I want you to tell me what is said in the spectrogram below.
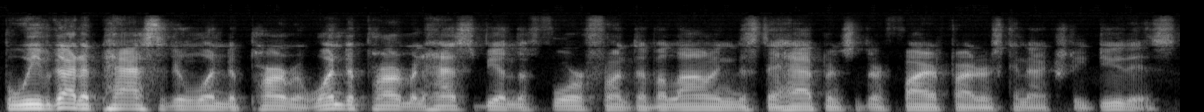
but we've got to pass it in one department one department has to be on the forefront of allowing this to happen so their firefighters can actually do this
